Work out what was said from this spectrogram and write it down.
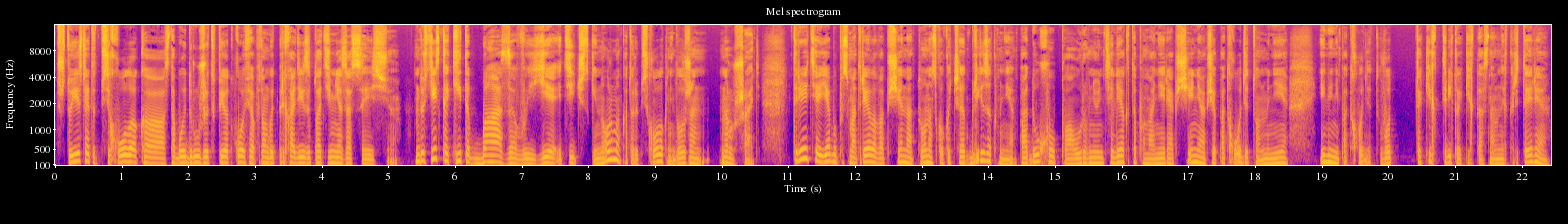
Что если этот психолог с тобой дружит, пьет кофе, а потом говорит, приходи и заплати мне за сессию. Ну, то есть есть какие-то базовые этические нормы, которые психолог не должен нарушать. Третье, я бы посмотрела вообще на то, насколько человек близок мне по духу, по уровню интеллекта, по манере общения, вообще подходит он мне или не подходит. Вот таких три каких-то основных критерия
